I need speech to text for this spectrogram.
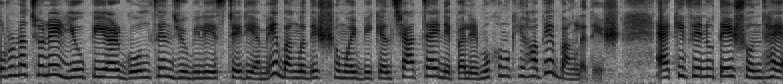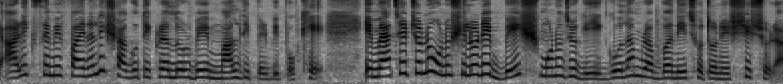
অরুণাচলের ইউপিআর গোল্ডেন জুবিলি স্টেডিয়ামে বাংলাদেশ সময় বিকেল চারটায় নেপালের মুখোমুখি হবে বাংলাদেশ। একই ভেন্যুতে সন্ধ্যায় আরেক সেমিফাইনালে স্বাগতিকরা লড়বে মালদ্বীপের বিপক্ষে। এ ম্যাচের জন্য অনুশীলনে বেশ মনোযোগী গোলাম রাব্বানি ছোটনের শিষ্যরা।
